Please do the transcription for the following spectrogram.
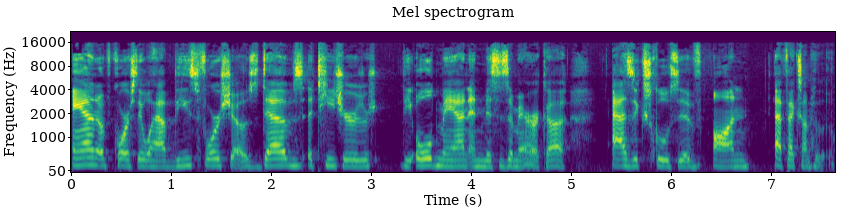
And of course, they will have these four shows Devs, A Teacher, The Old Man, and Mrs. America as exclusive on FX on Hulu.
